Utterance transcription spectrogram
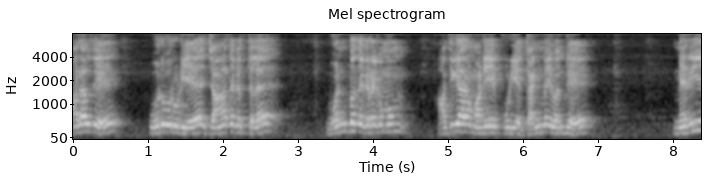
அதாவது ஒருவருடைய ஜாதகத்தில் ஒன்பது கிரகமும் அதிகாரம் அடையக்கூடிய தன்மை வந்து நிறைய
